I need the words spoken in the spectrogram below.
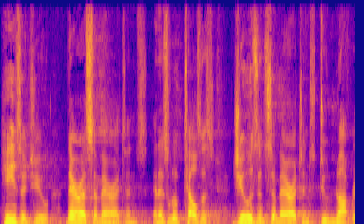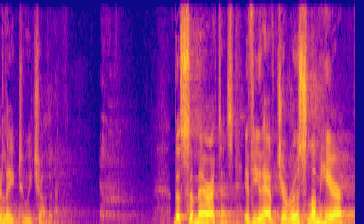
He's a Jew, they're a Samaritans. And as Luke tells us, Jews and Samaritans do not relate to each other. The Samaritans, if you have Jerusalem here,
